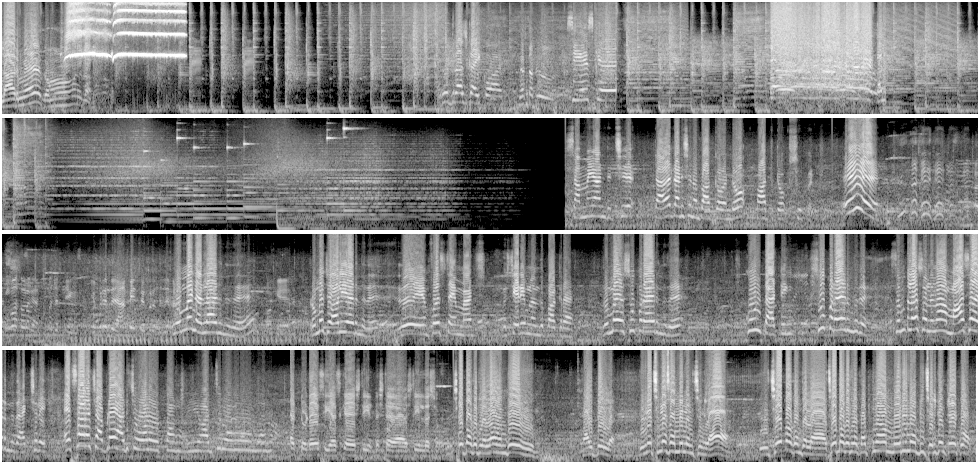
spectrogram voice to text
எல்லாருமே ரொம்ப தான் ருத்ராஜ் கைக்வாட் ஜஸ்ட் பார்க்க வந்தோம். பார்த்துட்டோம். சூப்பர் ஏ! ரொம்ப நல்லா இருந்தது. ஓகே ரொம்ப ஜாலியாக இருந்தது. இது என் ஃபர்ஸ்ட் டைம் மேட்ச் ஸ்டேடியம்ல இருந்து பார்க்குறேன் ரொம்ப சூப்பராக இருந்தது. கூல் பேட்டிங் சூப்பராக இருந்தது. சிம்பிளாக சொல்லணும்னா மாசாக இருந்தது ஆக்சுவலி எஸ்ஆர்ஹெச் அப்படியே அடிச்சு ஓட விட்டாங்க. ஐயோ அடிச்சிருவாங்க today CSK steal steal the show சேப்பாக்கத்துல எல்லாம் வந்து வாய்ப்பே இல்லை. இவ்வளோ சின்ன சாமின்னு நினச்சிங்களா? இது சேப்பாக்கம் சேப்பாக்கத்தில் கட்டினா மெரினா பீச் வரைக்கும் கேட்கும்.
